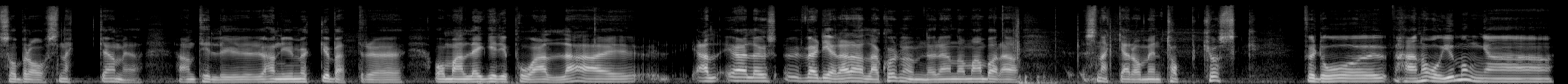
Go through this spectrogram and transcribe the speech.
så bra att snacka med. Han, till, han är ju mycket bättre om man lägger på alla, eh, all, eller värderar alla kolumner än om man bara snackar om en toppkusk. För då, han har ju många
